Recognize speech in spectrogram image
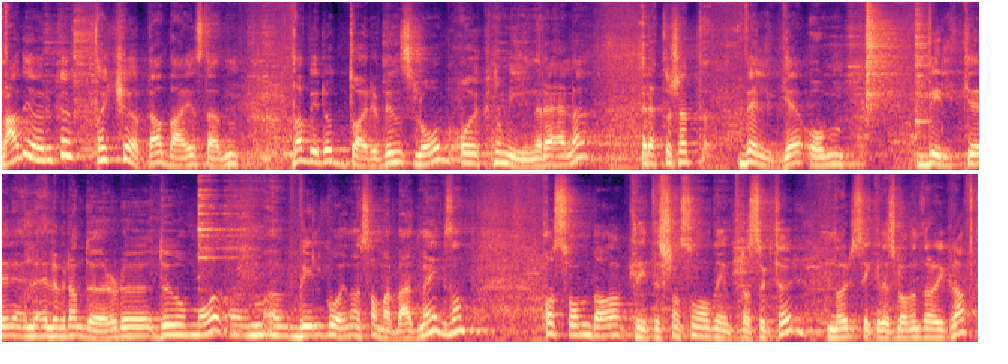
Nei, det gjør du ikke. Da kjøper jeg av deg isteden. Da vil jo Darwins lov og økonomien i det hele rett og slett velge om hvilke leverandører du, du må, vil gå inn og samarbeide med. ikke sant? Og som da kritisk nasjonal infrastruktur, når sikkerhetsloven drar i kraft,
